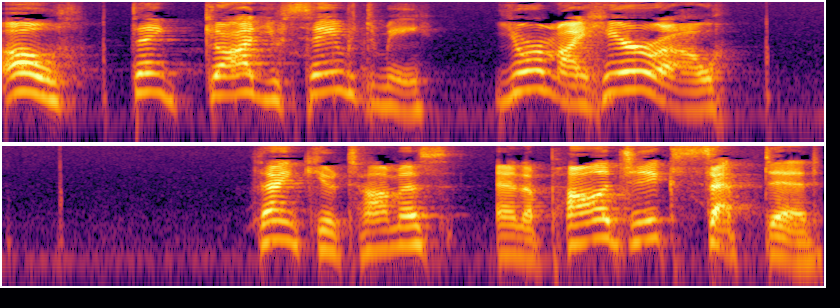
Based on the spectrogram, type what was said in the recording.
Oh, thank God you saved me. You're my hero. Thank you, Thomas. An apology accepted.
